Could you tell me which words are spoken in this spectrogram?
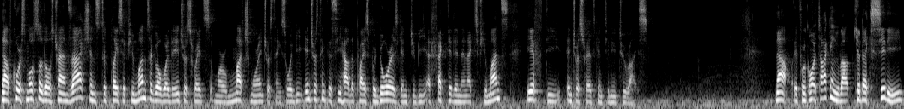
Now, of course, most of those transactions took place a few months ago where the interest rates were much more interesting. So it'd be interesting to see how the price per door is going to be affected in the next few months if the interest rates continue to rise. Now, if we're going, talking about Quebec City,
